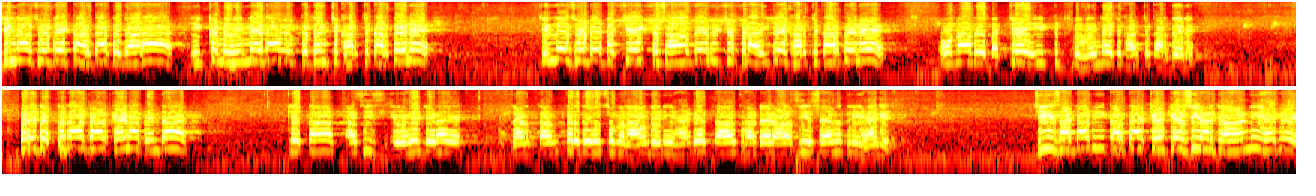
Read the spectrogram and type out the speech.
ਜਿੰਨਾ ਛੋਟੇ ਘਰ ਦਾ ਗੁਜ਼ਾਰਾ ਇੱਕ ਮਹੀਨੇ ਦਾ ਉਹ ਇੱਕ ਦਿਨ ਚ ਖਰਚ ਕਰਦੇ ਨੇ। ਜਿੰਨੇ ਛੋਟੇ ਬੱਚੇ ਇੱਕ ਸਾਲ ਦੇ ਵਿੱਚ ਪੜ੍ਹਾਈ ਤੇ ਖਰਚ ਕਰਦੇ ਨੇ, ਉਹਨਾਂ ਦੇ ਬੱਚੇ ਇੱਕ ਮਹੀਨੇ 'ਚ ਖਰਚ ਕਰਦੇ ਨੇ। ਬੜੇ ਦੁੱਖ ਦਾ ਨਾਲ ਕਹਿਣਾ ਪੈਂਦਾ ਕਿ ਤਾਂ ਅਸੀਂ ਇਹ ਜਿਹੜੇ ਗਣਤੰਤਰ ਦਿਵਸ ਮਨਾਉਂਦੇ ਨਹੀਂ ਹੈਗੇ, ਤਾਂ ਸਾਡੇ ਨਾਲ ਅਸੀਂ ਸਹਿਮਤ ਨਹੀਂ ਹੈਗੇ। ਜੀ ਸਾਡਾ ਵੀ ਕਰਦਾ ਕਿਉਂਕਿ ਅਸੀਂ ਅਣਜਾਣ ਨਹੀਂ ਹੈਗੇ।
